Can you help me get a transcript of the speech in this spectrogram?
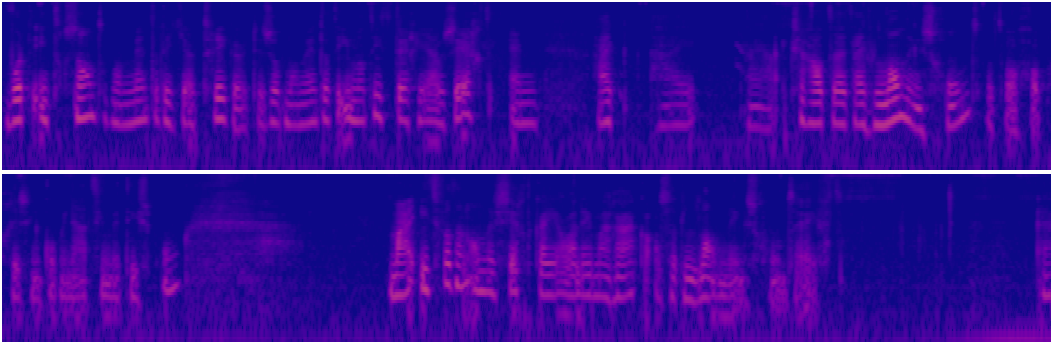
wordt interessant op het moment dat het jou triggert. Dus op het moment dat iemand iets tegen jou zegt en hij, hij nou ja, ik zeg altijd, hij heeft landingsgrond, wat wel grappig is in combinatie met die sprong. Maar iets wat een ander zegt kan jou alleen maar raken als het landingsgrond heeft. Uh,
